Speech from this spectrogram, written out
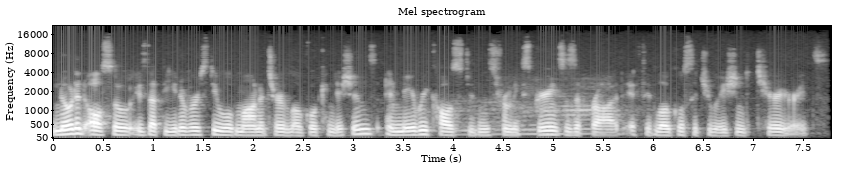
Noted also is that the university will monitor local conditions and may recall students from experiences abroad if the local situation deteriorates,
